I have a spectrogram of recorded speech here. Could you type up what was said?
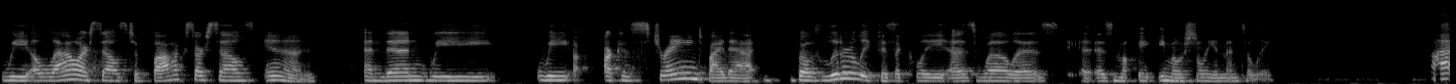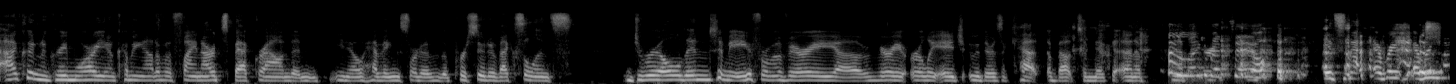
we allow ourselves to box ourselves in and then we we are constrained by that both literally physically as well as as emotionally and mentally. I, I couldn't agree more, you know, coming out of a fine arts background and, you know, having sort of the pursuit of excellence drilled into me from a very, uh, very early age. Ooh, there's a cat about to make an, i like that tail it's not every, everyone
